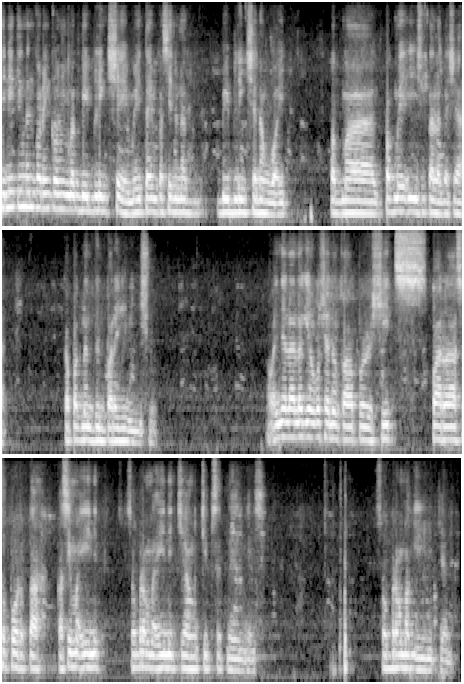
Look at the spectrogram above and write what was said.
Tinitingnan ko rin kung magbiblink siya eh. May time kasi na nagbiblink siya ng white. Pag, mag, pag may issue talaga siya. Kapag nandun pa rin yung issue. Okay, nalalagyan ko siya ng copper sheets para suporta. Kasi mainit. Sobrang mainit yung chipset na yan guys. Sobrang mag-init yan.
